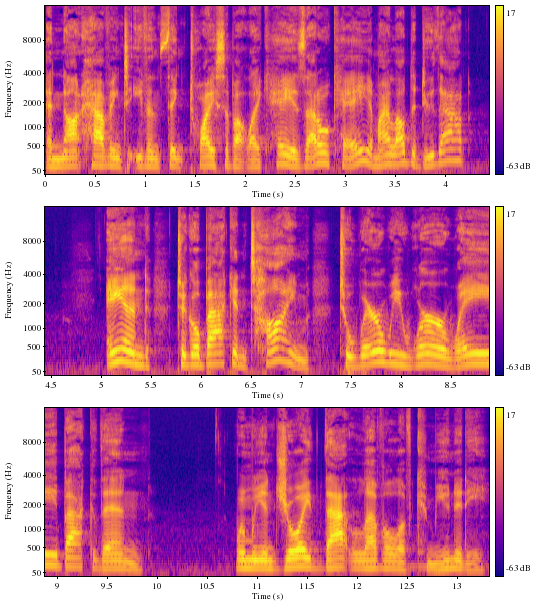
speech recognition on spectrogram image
and not having to even think twice about, like, hey, is that okay? Am I allowed to do that? And to go back in time to where we were way back then when we enjoyed that level of community.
